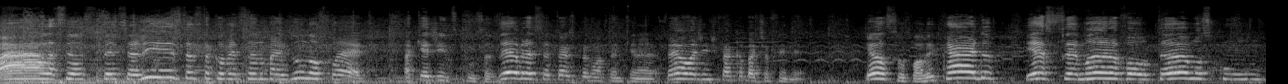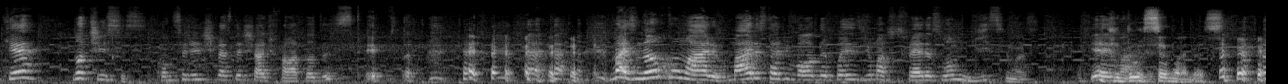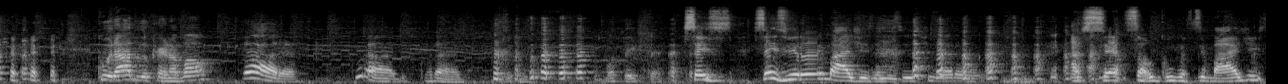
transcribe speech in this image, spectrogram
Fala, seus especialistas! Está começando mais um No Flag. Aqui a gente expulsa zebras, você torce pra alguma franquia na NFL, a gente vai acabar te ofendendo. Eu sou o Paulo Ricardo e essa semana voltamos com o quê? Notícias. Como se a gente tivesse deixado de falar todos esses tempos. Mas não com o Mário. O Mário está de volta depois de umas férias longuíssimas. E aí, de Mário? duas semanas. Curado do carnaval? Cara, curado, curado. Botei fé. Vocês viram imagens, né? Vocês tiveram acesso a algumas imagens.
